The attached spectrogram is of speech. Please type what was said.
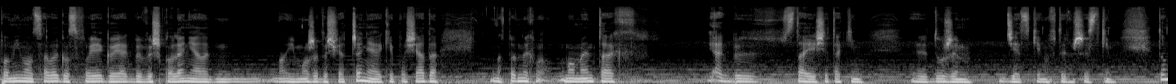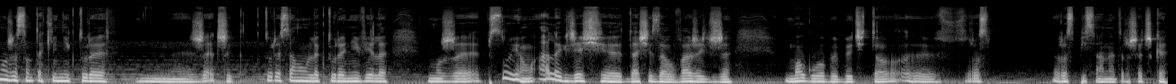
pomimo całego swojego jakby wyszkolenia, no i może doświadczenia, jakie posiada, no w pewnych momentach jakby staje się takim dużym dzieckiem w tym wszystkim. To może są takie niektóre mm, rzeczy, które samą lekturę niewiele może psują, ale gdzieś e, da się zauważyć, że mogłoby być to e, roz, rozpisane troszeczkę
